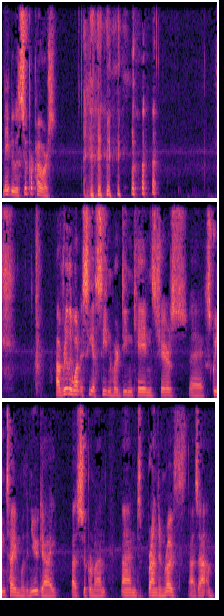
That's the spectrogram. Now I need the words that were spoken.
Maybe with superpowers. I really want to see a scene where Dean Cain shares uh, screen time with a new guy as Superman and Brandon Routh as Atom.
